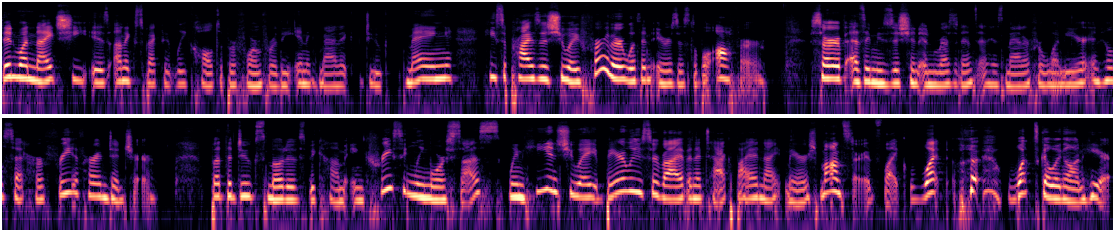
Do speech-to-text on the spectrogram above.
Then one night, she is unexpectedly called to perform for the enigmatic Duke Meng. He surprises Xue further with an irresistible offer serve as a musician in residence at his manor for one year, and he'll set her free of her indenture. But the Duke's motives become increasingly more sus when he and Xue barely survive an attack by a nightmarish monster. It's like, what what's going on here?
